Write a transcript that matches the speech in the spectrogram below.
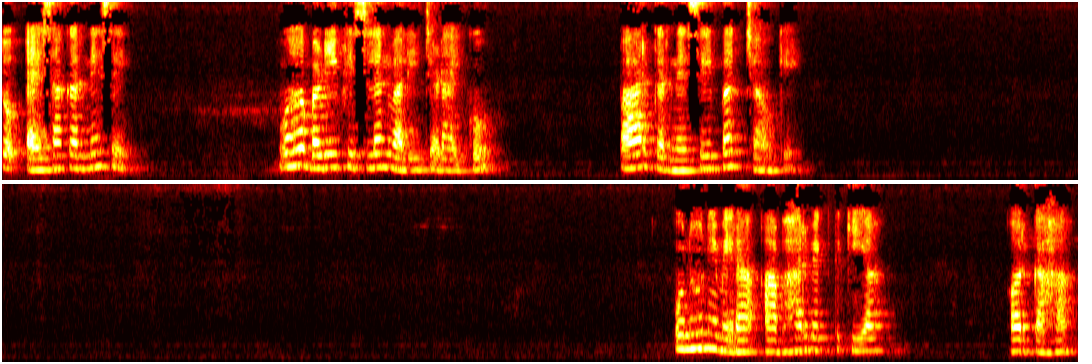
तो ऐसा करने से वह बड़ी फिसलन वाली चढ़ाई को पार करने से बच जाओगे। उन्होंने मेरा आभार व्यक्त किया और कहा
